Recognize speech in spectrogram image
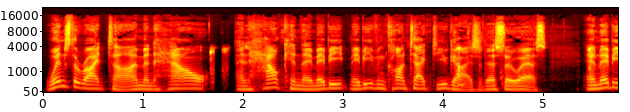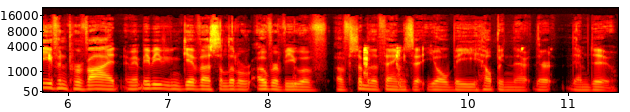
when's the right time, and how and how can they maybe maybe even contact you guys at SOS, and maybe even provide, maybe even give us a little overview of of some of the things that you'll be helping their, their them do.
